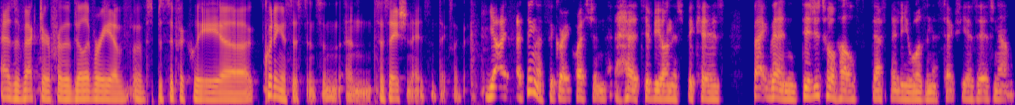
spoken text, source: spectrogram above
as a vector for the delivery of, of specifically uh, quitting assistance and, and cessation aids and things like that? Yeah, I, I think that's a great question, to be honest, because back then digital health definitely wasn't as sexy as it is now.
